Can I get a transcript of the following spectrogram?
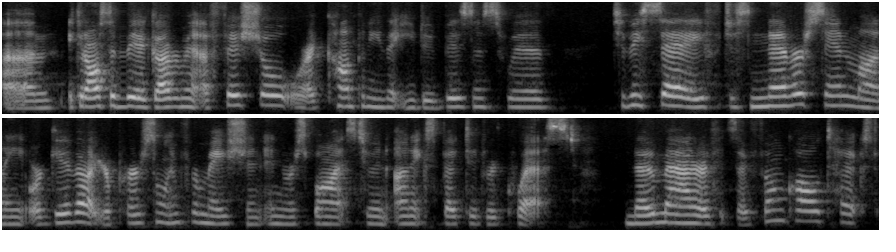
Um, it could also be a government official or a company that you do business with. To be safe, just never send money or give out your personal information in response to an unexpected request, no matter if it's a phone call, text,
